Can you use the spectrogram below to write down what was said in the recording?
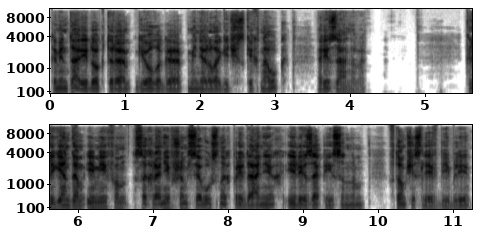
Комментарий доктора геолога минералогических наук Рязанова. К легендам и мифам, сохранившимся в устных преданиях или записанным, в том числе в Библии,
